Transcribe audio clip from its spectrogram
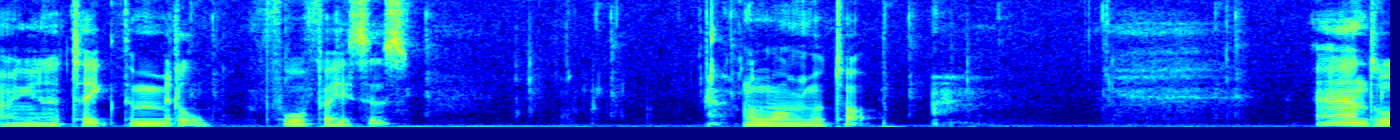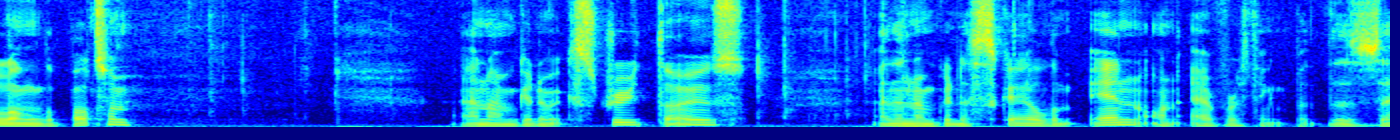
I'm going to take the middle four faces along the top and along the bottom and I'm going to extrude those and then I'm going to scale them in on everything but the Z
